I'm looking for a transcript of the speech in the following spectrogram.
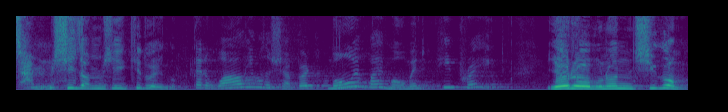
잠 잠시 잠시 기도한 겁니다. that while he was a shepherd, moment by moment, he prayed. 여러분은 지금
